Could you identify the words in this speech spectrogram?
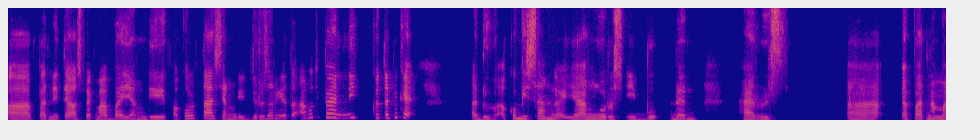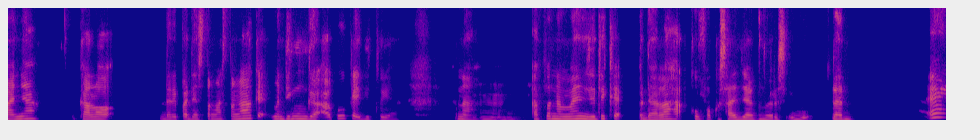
uh, panitia ospek maba yang di fakultas yang di jurusan itu aku tuh pengen ikut tapi kayak aduh aku bisa hmm. nggak ya ngurus ibu dan harus uh, apa namanya kalau daripada setengah-setengah kayak mending enggak aku kayak gitu ya. Nah hmm. apa namanya jadi kayak udahlah aku fokus aja ngurus ibu. Dan eh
